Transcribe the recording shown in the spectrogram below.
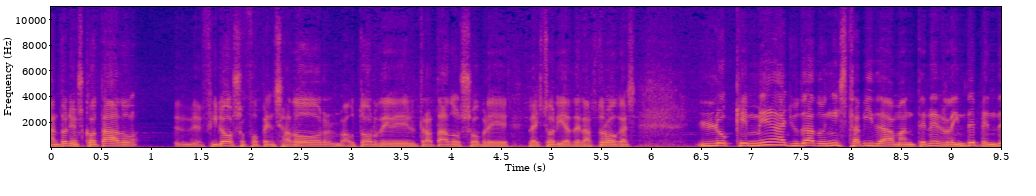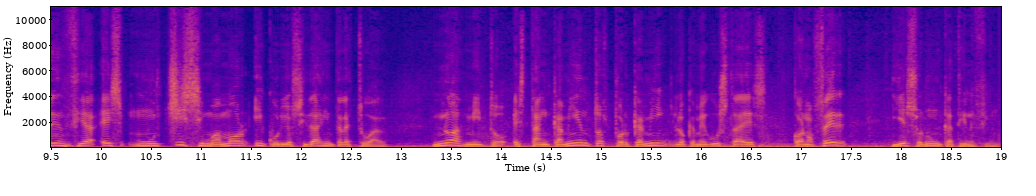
Antonio Escotado, filósofo, pensador, autor del tratado sobre la historia de las drogas. Lo que me ha ayudado en esta vida a mantener la independencia es muchísimo amor y curiosidad intelectual. No admito estancamientos porque a mí lo que me gusta es conocer y eso nunca tiene fin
